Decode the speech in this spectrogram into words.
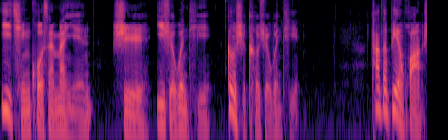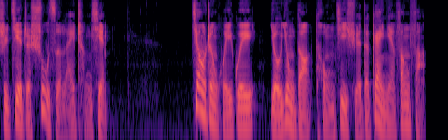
疫情扩散蔓延是医学问题，更是科学问题。它的变化是借着数字来呈现，校正回归。有用到统计学的概念方法，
